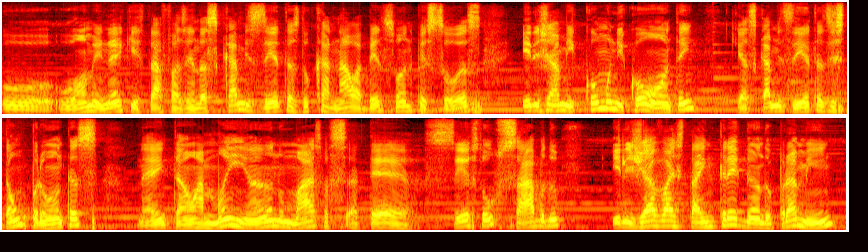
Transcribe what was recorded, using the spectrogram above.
o, o homem, né, que está fazendo as camisetas do canal Abençoando Pessoas, ele já me comunicou ontem que as camisetas estão prontas, né? Então amanhã, no máximo até sexta ou sábado, ele já vai estar entregando para mim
